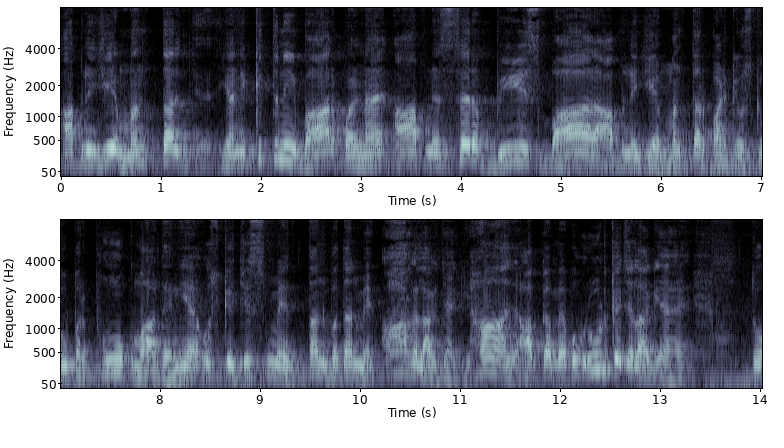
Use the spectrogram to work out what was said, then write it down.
आपने ये मंत्र, यानी कितनी बार पढ़ना है, आपने सिर्फ़ 20 बार आपने ये मंत्र पढ़ के उसके ऊपर फूंक मार देनी है, उसके जिसम में तन बदन में आग लग जाएगी। हाँ आपका महबूब रूट के चला गया है। तो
